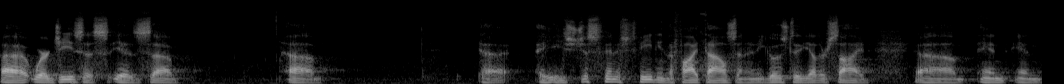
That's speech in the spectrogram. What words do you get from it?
uh, where Jesus is, uh, uh, uh he's just finished feeding the 5,000 and he goes to the other side um, and, and,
